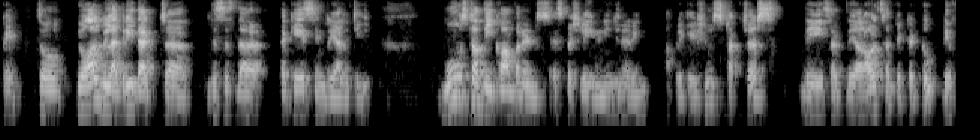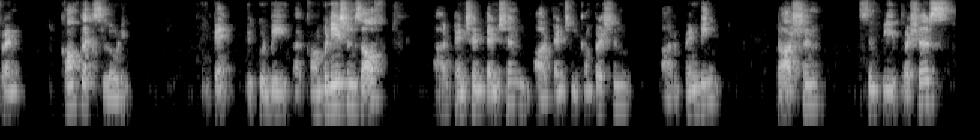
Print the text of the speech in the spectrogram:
Okay, so you all will agree that uh, this is the, the case in reality. Most of the components, especially in engineering application structures, they, they are all subjected to different complex loading. Okay, it could be uh, combinations of uh, tension tension or tension compression or bending torsion simply pressures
